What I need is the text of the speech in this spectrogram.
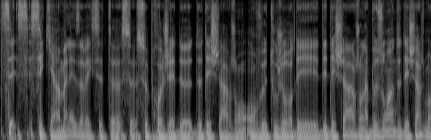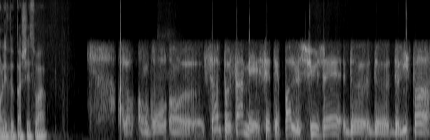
c'est- qu'il y a un malaise avec cette, euh, ce, ce projet de, de décharge. On, on veut toujours des, des décharges, on a besoin de décharges, mais on les veut pas chez soi. Alors, en gros, euh, c'est un peu ça, mais c'était pas le sujet de, de, de l'histoire.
